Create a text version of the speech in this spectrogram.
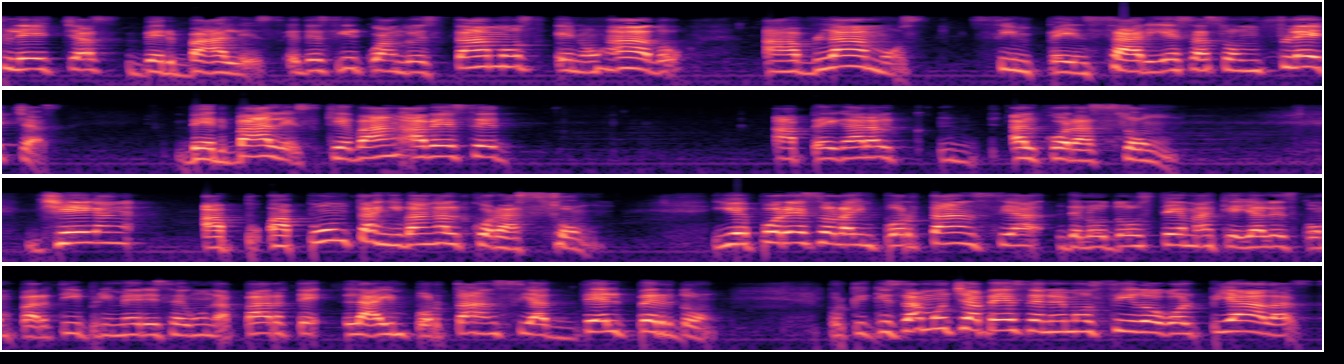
flechas verbales. Es decir, cuando estamos enojados, hablamos sin pensar y esas son flechas verbales que van a veces a pegar al, al corazón. Llegan, apuntan y van al corazón. Y es por eso la importancia de los dos temas que ya les compartí, primera y segunda parte, la importancia del perdón. Porque quizá muchas veces no hemos sido golpeadas,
